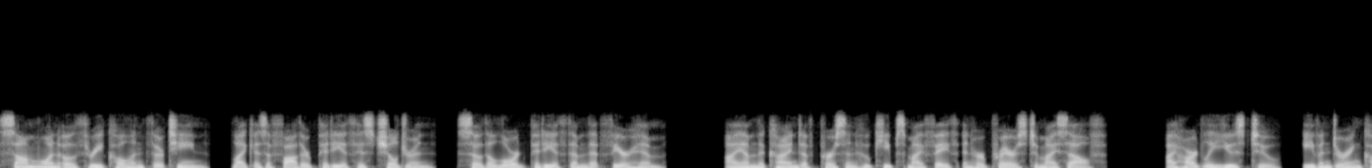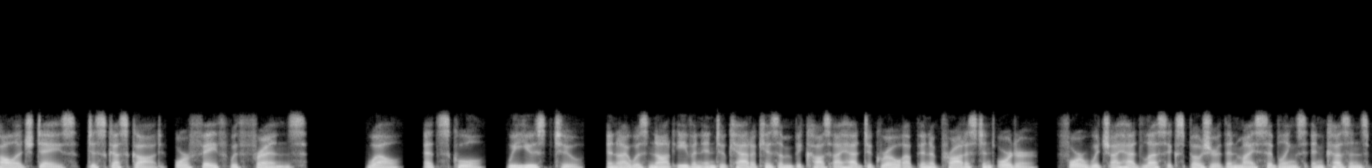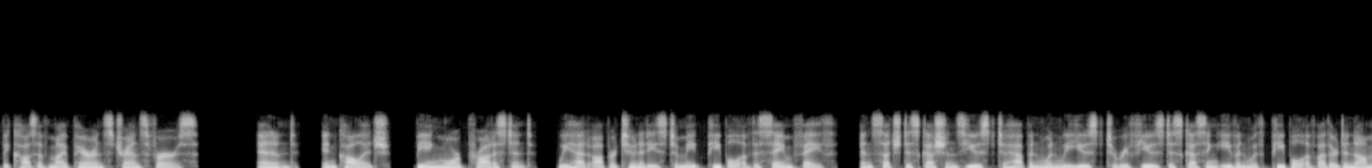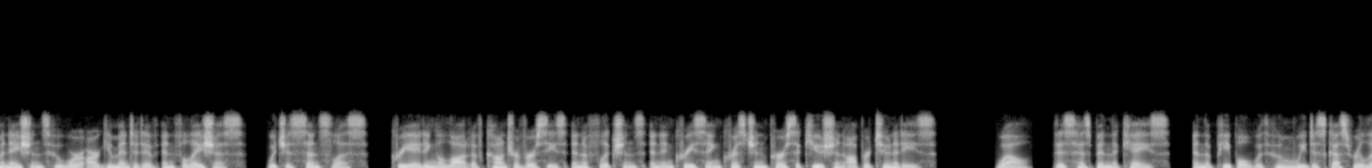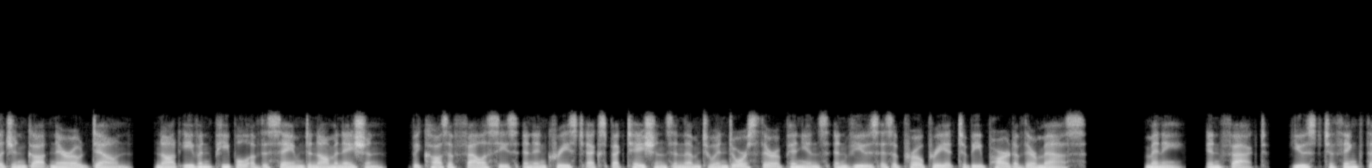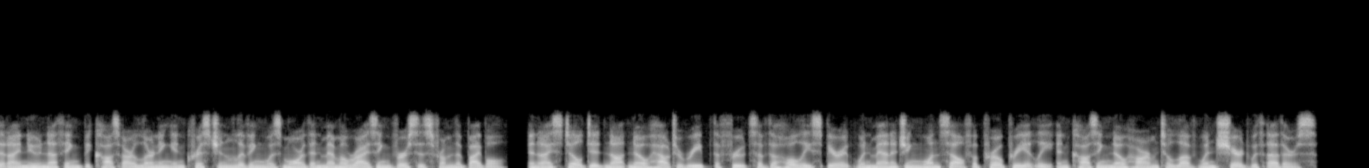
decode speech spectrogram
Psalm 103 13, Like as a father pitieth his children, so the Lord pitieth them that fear him. I am the kind of person who keeps my faith and her prayers to myself. I hardly used to, even during college days, discuss God or faith with friends. Well, at school, we used to, and I was not even into catechism because I had to grow up in a Protestant order, for which I had less exposure than my siblings and cousins because of my parents' transfers. And, in college, being more Protestant, we had opportunities to meet people of the same faith, and such discussions used to happen when we used to refuse discussing even with people of other denominations who were argumentative and fallacious, which is senseless, creating a lot of controversies and afflictions and increasing Christian persecution opportunities. Well, this has been the case, and the people with whom we discuss religion got narrowed down, not even people of the same denomination, because of fallacies and increased expectations in them to endorse their opinions and views as appropriate to be part of their mass. Many, in fact, used to think that I knew nothing because our learning in Christian living was more than memorizing verses from the Bible, and I still did not know how to reap the fruits of the Holy Spirit when managing oneself appropriately and causing no harm to love when shared with others.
